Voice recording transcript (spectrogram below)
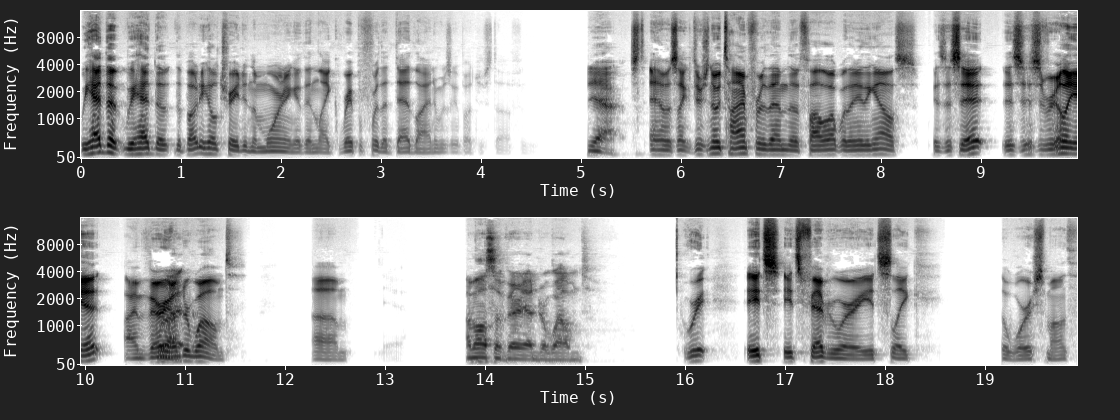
we had the we had the the Buddy Hield trade in the morning, and then like right before the deadline, it was a bunch of stuff. Yeah. And it was like, there's no time for them to follow up with anything else. Is this it? Is this really it? I'm very Right. underwhelmed. Um, I'm also very underwhelmed. we're it's it's February. It's like the worst month.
